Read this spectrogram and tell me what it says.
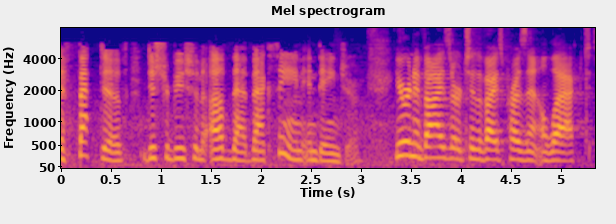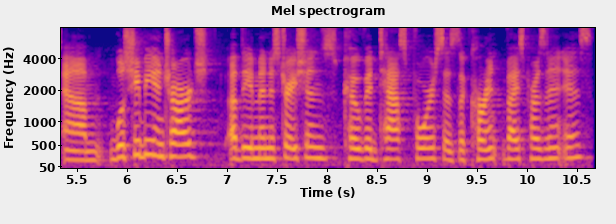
effective distribution of that vaccine in danger. You're an advisor to the vice president elect. Um, will she be in charge of the administration's COVID task force as the current vice president is?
